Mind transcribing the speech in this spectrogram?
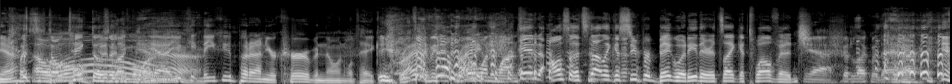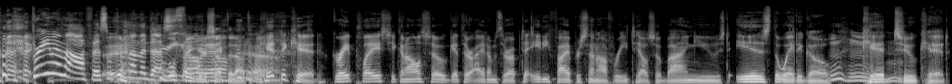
Yeah. Places oh, don't take oh, those Good luck. anymore. Yeah, Yeah. you can, you can put it on your curb and no one will take it. Right. I mean, no Right. one wants it. And also, it's not like a super big one either. It's like a 12 inch. Yeah, good luck with that. Bring them in the office. We'll put them on the desk. We'll figure something out. Kid to kid, great place. You can also get their items. They're up to 85% off retail, so buying used is the way to go. Mm-hmm. Kid to mm-hmm. kid.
